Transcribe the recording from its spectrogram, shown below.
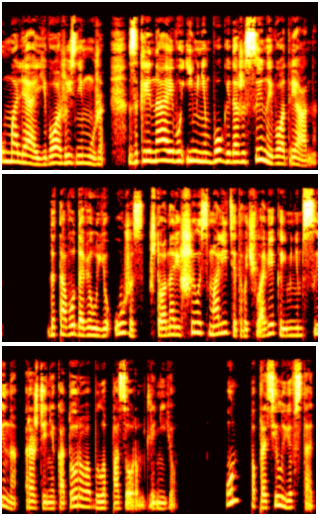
умоляя его о жизни мужа, заклиная его именем Бога и даже сына его Адриана. До того довел ее ужас, что она решилась молить этого человека именем сына, рождение которого было позором для нее. Он попросил ее встать.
